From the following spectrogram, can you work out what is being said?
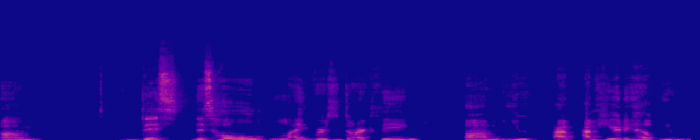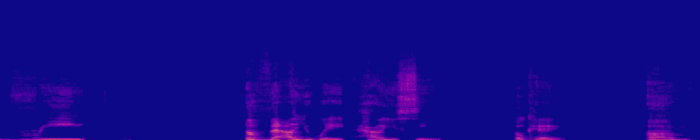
um this this whole light versus dark thing um, you, I'm, I'm here to help you re evaluate how you see it. Okay. Um,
